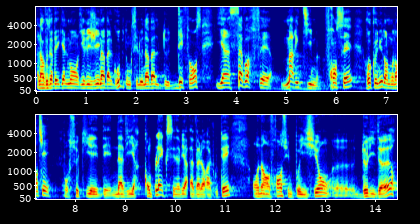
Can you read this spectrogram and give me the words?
Alors vous avez également dirigé Naval Group, donc c'est le naval de défense. Il y a un savoir-faire maritime français reconnu dans le monde entier. Pour ce qui est des navires complexes, ces navires à valeur ajoutée, on a en France une position euh, de leader.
